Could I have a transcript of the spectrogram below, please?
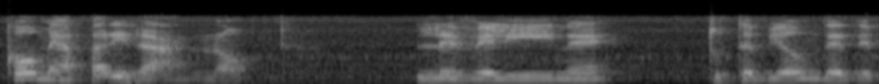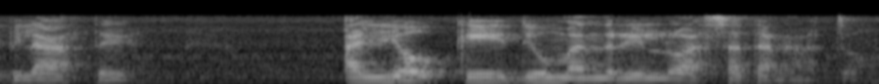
come appariranno le veline, tutte bionde e depilate, agli occhi di un mandrillo assatanato?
